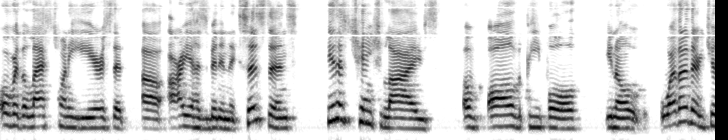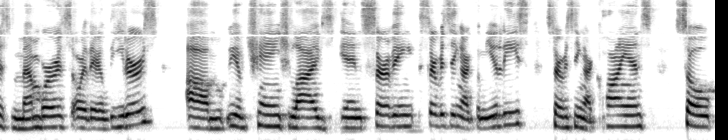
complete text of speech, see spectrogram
over the last 20 years that uh, AREAA has been in existence, it has changed lives of all the people, you know, whether they're just members or they're leaders um, we have changed lives in serving, servicing our communities, servicing our clients. So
